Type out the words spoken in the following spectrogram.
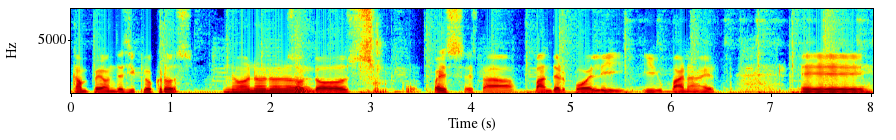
campeón de ciclocross. ¿No? No, no, no. Son dos, pues está Van der Poel y, y Van Aert. Eh,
